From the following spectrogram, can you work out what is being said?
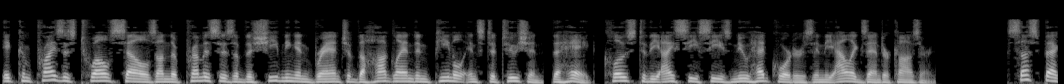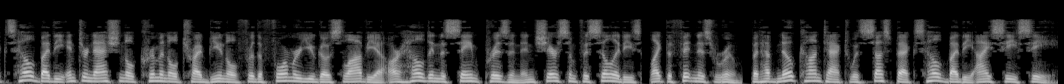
It comprises 12 cells on the premises of the Scheveningen branch of the Haaglanden Penal Institution, The Hague, close to the ICC's new headquarters in the Alexanderkazerne. Suspects held by the International Criminal Tribunal for the former Yugoslavia are held in the same prison and share some facilities, like the fitness room, but have no contact with suspects held by the ICC.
